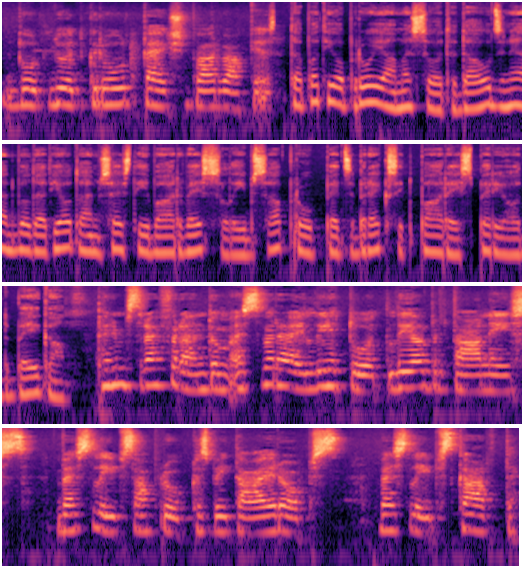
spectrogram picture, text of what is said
būtu ļoti grūti pēkšņi pārvākties. Tāpat joprojām esot daudzi neatbildēti jautājumi saistībā ar veselības aprūpi pēc Brexit pārejas perioda beigām. Pirms referenduma es varēju lietot Lielbritānijas veselības aprūpi, kas bija tā Eiropas veselības karte,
